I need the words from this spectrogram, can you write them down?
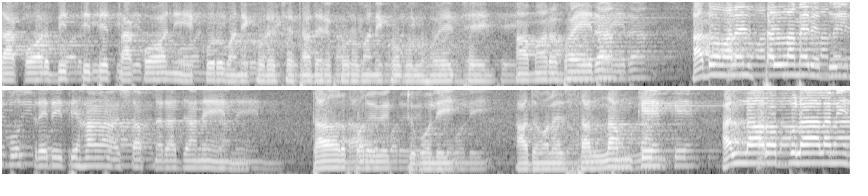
তাকওয়ার ভিত্তিতে তাকওয়া নিয়ে কোরবানি করেছে, তাদের কোরবানি কবুল হয়েছে। আমার ভাইরা, আদম আলাইহিস সালামের দুই পুত্রের ইতিহাস আপনারা জানেন। তারপরে একটু বলি, আদম আলাইহিস সালামকে আল্লাহ রাব্বুল আলামিন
